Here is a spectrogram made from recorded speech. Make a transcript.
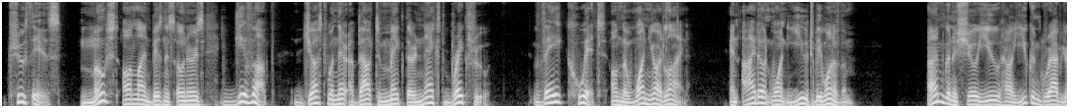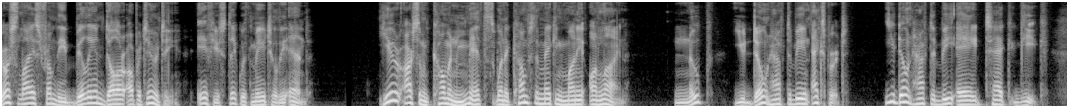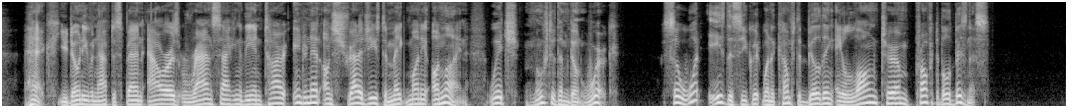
Truth is, most online business owners give up just when they're about to make their next breakthrough. They quit on the one yard line, and I don't want you to be one of them. I'm going to show you how you can grab your slice from the billion dollar opportunity if you stick with me till the end. Here are some common myths when it comes to making money online. Nope, you don't have to be an expert. You don't have to be a tech geek. Heck, you don't even have to spend hours ransacking the entire internet on strategies to make money online, which most of them don't work. So, what is the secret when it comes to building a long term profitable business?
